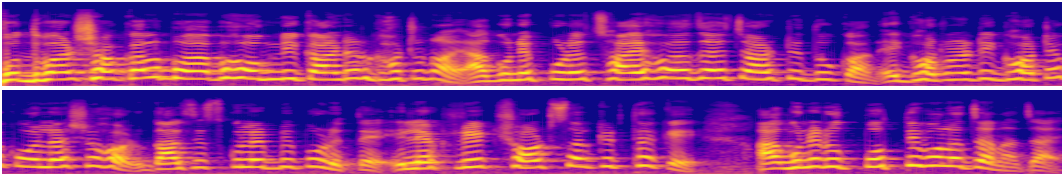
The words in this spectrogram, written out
বুধবার সকাল ভয়াবহ অগ্নিকাণ্ডের ঘটনায় আগুনে পুড়ে ছাই হয়ে যায় চারটি দোকান। এই ঘটনাটি ঘটে কৈলাসহর গার্লস স্কুলের বিপরীতে ইলেকট্রিক শর্ট সার্কিট থেকে আগুনের উৎপত্তি বলে জানা যায়।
